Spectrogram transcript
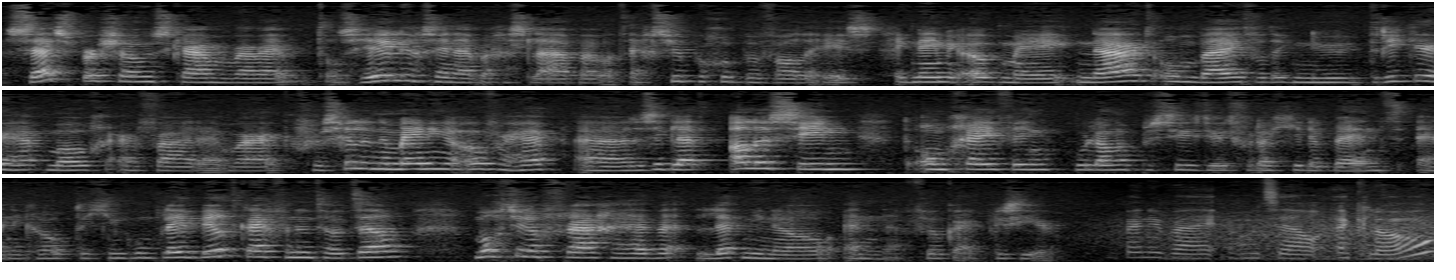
zespersoonskamer waar wij met ons hele gezin hebben geslapen. Wat echt super goed bevallen is. Ik neem je ook mee naar het ontbijt wat ik nu drie keer heb mogen ervaren. En waar ik verschillende meningen over heb. Uh, dus ik laat alles zien. De omgeving, hoe lang het precies duurt voordat je er bent. En ik hoop dat je een compleet beeld krijgt van het hotel. Mocht je nog vragen hebben, let me know. En uh, veel kijkplezier. Ik ben nu bij Hotel Eklo.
